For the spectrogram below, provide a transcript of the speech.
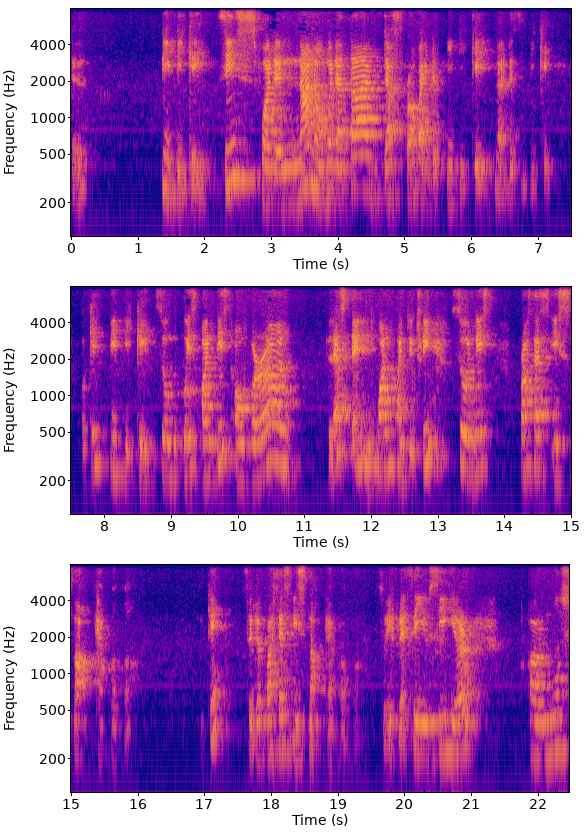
the ppk since for the non-normal data just provide the ppk not the cpk okay ppk so based on this overall less than 1.3 so this process is not capable. Okay so the process is not capable. So if let's say you see here, almost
